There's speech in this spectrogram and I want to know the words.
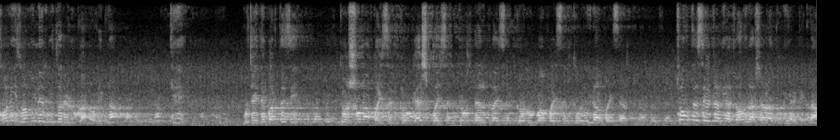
খনি জমিনের ভিতরে লুকানো, ঠিক না? কি? বুঝাইতে পারতেছি? কেউ সোনা পাইছেন, কেউ গ্যাস পাইছেন, কেউ তেল পাইছেন, কেউ রূপা পাইছেন, কেউ হীরা পাইছেন। চলতেছে এটা নিয়ে ঝগড়া সারা দুনিয়ায়, ঠিক না?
